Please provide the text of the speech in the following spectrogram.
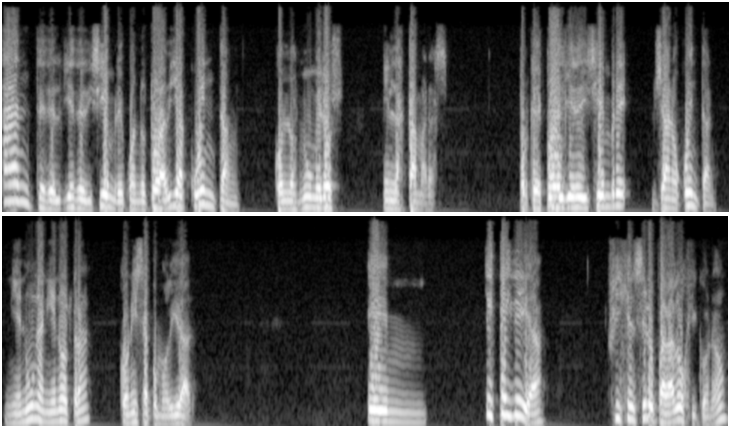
antes del 10 de diciembre, cuando todavía cuentan con los números en las cámaras. Porque después del 10 de diciembre ya no cuentan, ni en una ni en otra, con esa comodidad. Em, esta idea, fíjense lo paradójico, ¿no?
